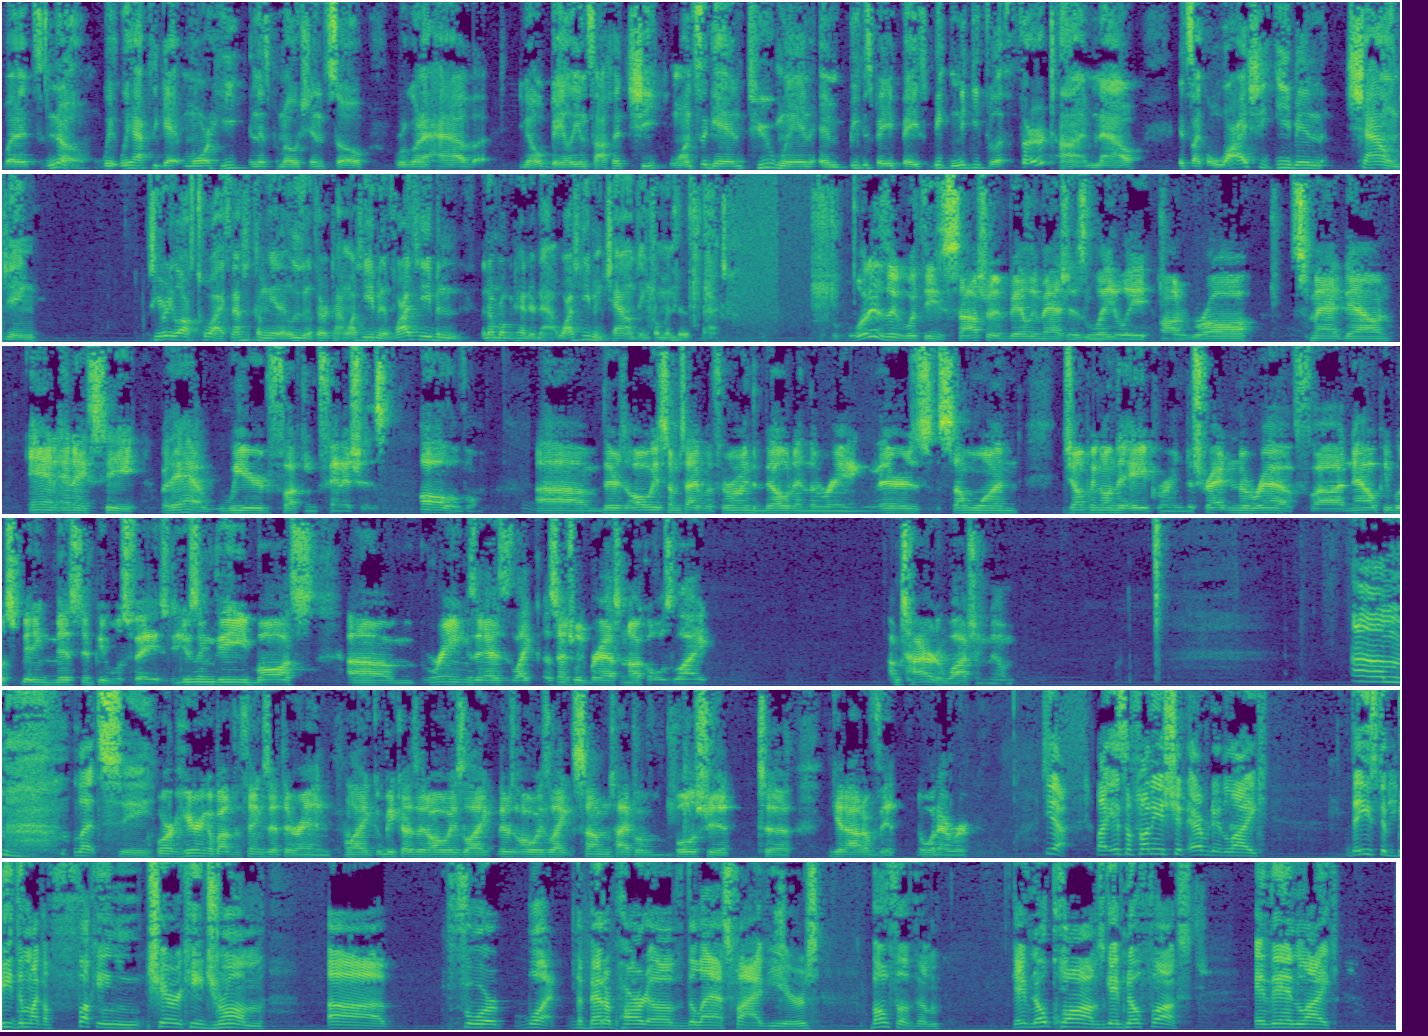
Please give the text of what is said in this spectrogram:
But it's no, we, we have to get more heat in this promotion. So we're going to have you know, Bayley and Sasha cheat once again to win and beat the baby face, beat Nikki for the third time now. It's like, why is she even challenging? She already lost twice. Now she's coming in and losing a third time. Why is she even? Why is she even the number one contender now? Why is she even challenging coming into this match? What is it with these Sasha and Bayley matches lately on Raw, SmackDown, and NXT where they have weird fucking finishes? All of them. Um, there's always some type of throwing the belt in the ring. There's someone jumping on the apron, distracting the ref. Uh, now people spitting mist in people's face, using the boss um, rings as like essentially brass knuckles. Like, I'm tired of watching them. Um, let's see. Or hearing about the things that they're in, like because it always like there's always like some type of bullshit to get out of it or whatever. Yeah, like it's the funniest shit ever. That like they used to beat them like a fucking Cherokee drum, uh, for what the better part of the last five years. Both of them gave no qualms, gave no fucks, and then like,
